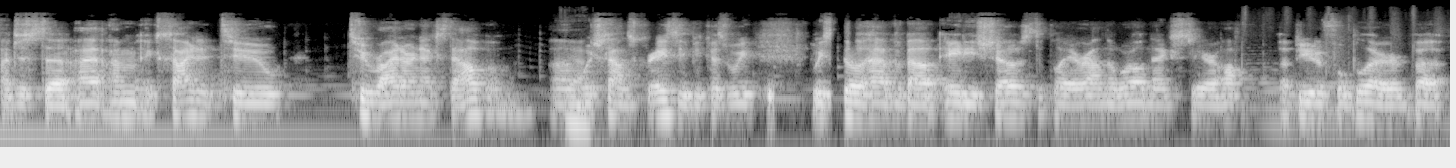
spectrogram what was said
i just uh, I, i'm excited to to write our next album um, Yeah. which sounds crazy because we we still have about 80 shows to play around the world next year off a beautiful blur but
